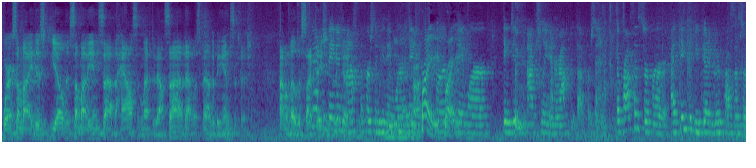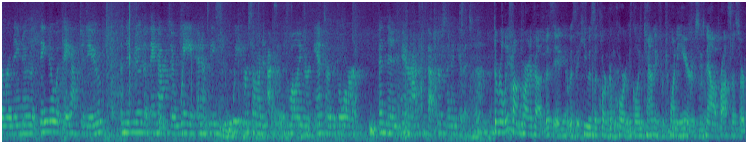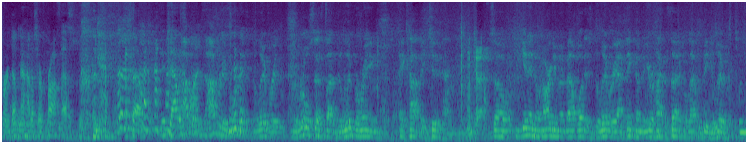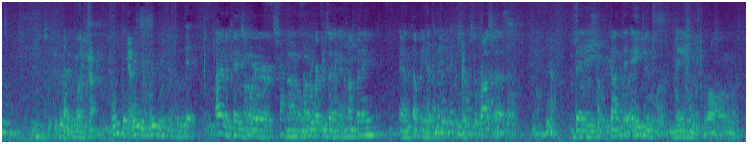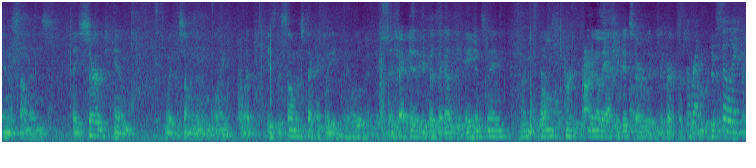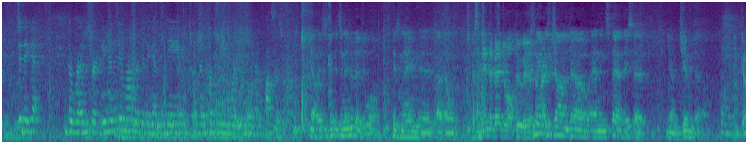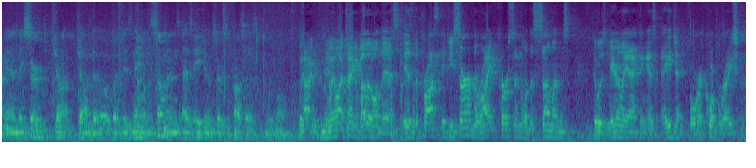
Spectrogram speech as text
where somebody just yelled at somebody inside the house and left it outside, that was found to be insufficient. I don't know the citation. Yeah, but citation they didn't ask the person who they were, they Right, right. who they were, they didn't actually interact with that person. The process server, I think if you get a good process server, they know that, they know what they have to do, and they know that they have to wait and at least wait for someone to exit the dwelling or answer the door, and then interact with that person and give it to them. The really fun part about this idiot was that he was the clerk of court in Glynn County for 20 years, who's now a process server and doesn't know how to serve process. So, that was fun. The operative word is delivery. The rule says by delivering a copy too. Okay. So you get into an argument about what is delivery, I think under your hypothetical, that would be delivery. Mm-hmm. I have a case oh. where we're representing a company, and the company has an agent for service of process. They got the agent's name wrong in the summons. They served him with the summons and the complaint, but is the summons technically defective because they got the agent's name wrong? Even though they actually did serve the the correct The person? red, so like, did they get the registered agency wrong, or did they get the name of the company where they deliver the process wrong? No, it's, it's an individual. His name is, I don't. It's an individual who is His the name is registered. John Doe, and instead they said, you know, Jim Doe. Okay. And they served John, John Doe, but his name on the summons as agent of service of process was wrong. All right, we want to take a vote on this. Is the process, if you serve the right person with a summons who is merely acting as agent for a corporation,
